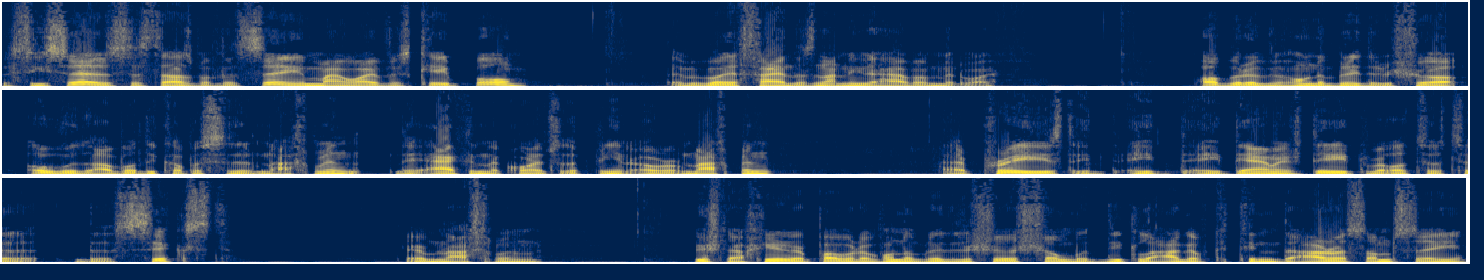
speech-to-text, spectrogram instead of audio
As he says, this the husband would say, My wife is capable Rebbe Chaim does not need to have a midwife. Over the Abadi Kappasid of Nachman, they act in accordance with the opinion of Nachman. I praised a, a, a damaged date relative to the sixth. Reb Nachman. Some say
